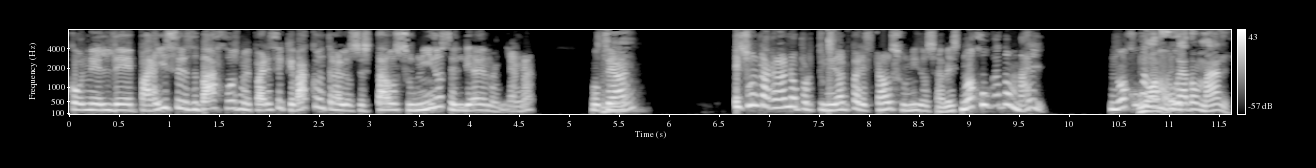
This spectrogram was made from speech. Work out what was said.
con el de Países Bajos, me parece que va contra los Estados Unidos el día de mañana. O sea. Es una gran oportunidad para Estados Unidos, ¿sabes? No ha jugado mal. No ha jugado No ha mal. jugado mal,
